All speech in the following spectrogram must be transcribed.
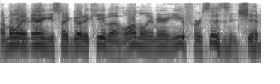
I'm only marrying you so I can go to Cuba. Well, I'm only marrying you for citizenship.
